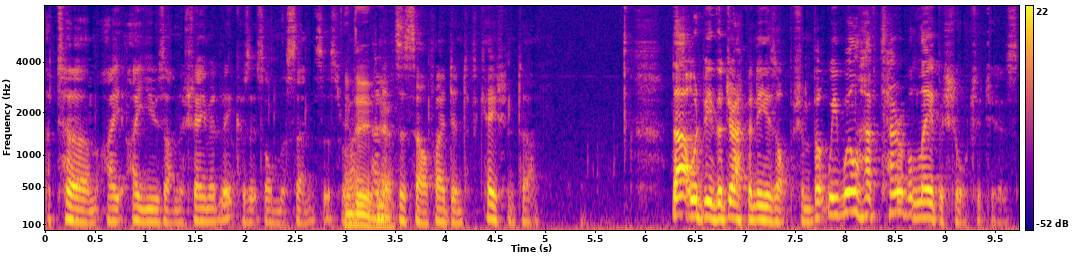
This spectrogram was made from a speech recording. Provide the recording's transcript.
a term I, I use unashamedly because it's on the census, right? Indeed, and yes. it's a self identification term. That would be the Japanese option, but we will have terrible labour shortages.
